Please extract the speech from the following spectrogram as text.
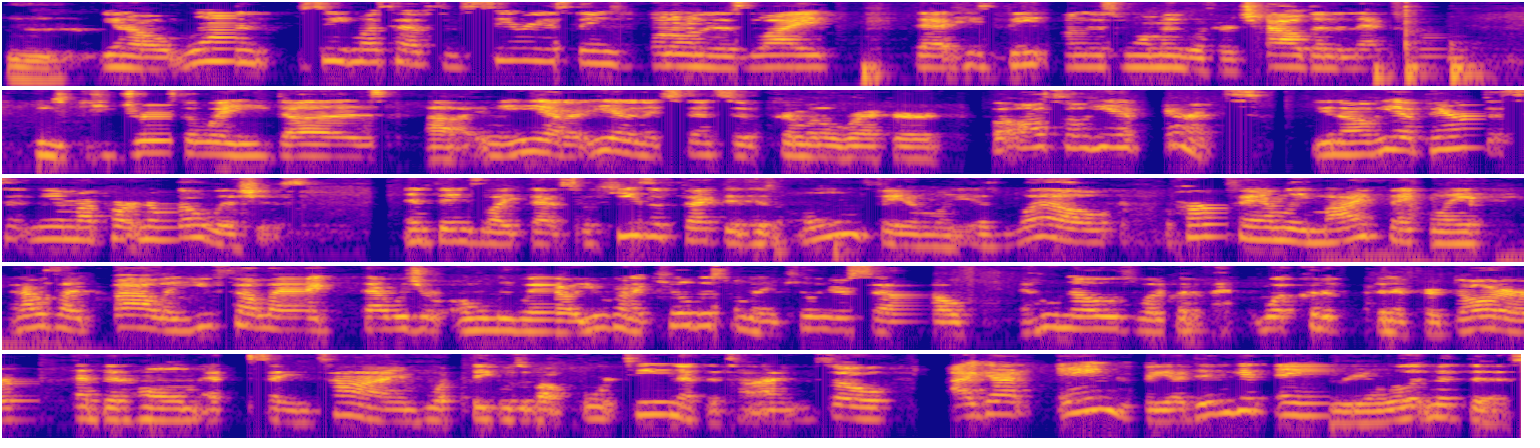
Mm. You know, one, he must have some serious things going on in his life that he's beat on this woman with her child in the next room. He, he drinks the way he does. Uh, I mean, he had a, he had an extensive criminal record, but also he had parents. You know, he had parents that sent me and my partner well wishes and things like that. So he's affected his own family as well, her family, my family. And I was like, wow, like you felt like that was your only way out. You were going to kill this woman and kill yourself. And who knows what could have what could have happened if her daughter had been home at the same time, who I think was about 14 at the time. So I got angry. I didn't get angry. I will admit this.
